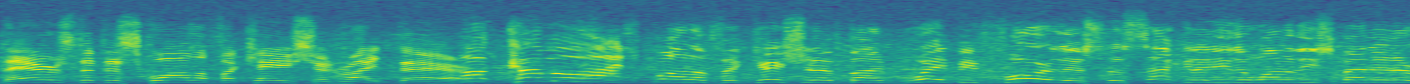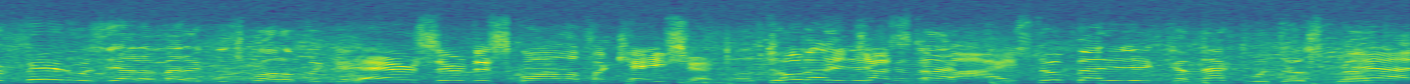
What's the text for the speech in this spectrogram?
There's the disqualification right there. Oh, come on. Disqualification had been way before this. The second that either one of these men interfered was the automatic disqualification. There's their disqualification. Well, too totally he didn't justified. Connect. It's too bad he didn't connect with those crowds. Yeah,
